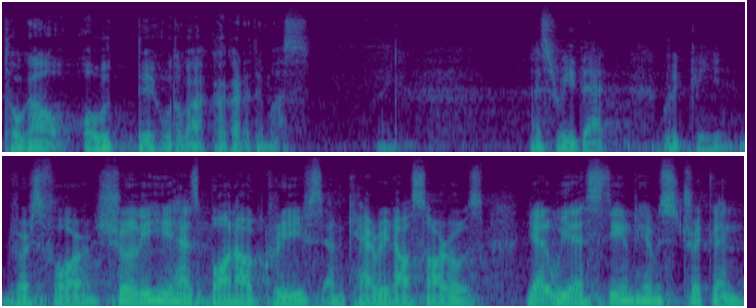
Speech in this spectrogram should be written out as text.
咎を負うっていうことが書かれています。 Let's read that quickly. Verse 4 Surely he has borne our griefs and carried our sorrows, yet we esteemed him stricken,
